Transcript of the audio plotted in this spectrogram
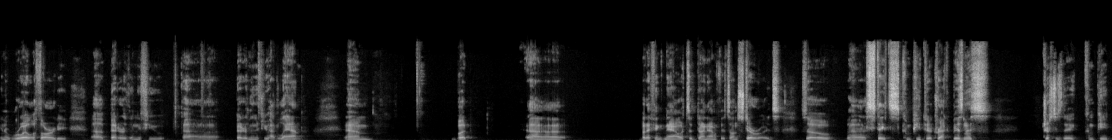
you know, royal authority uh, better than if you uh, better than if you had land. Um, but uh, but I think now it's a dynamic that's on steroids. So uh, states compete to attract business, just as they compete.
